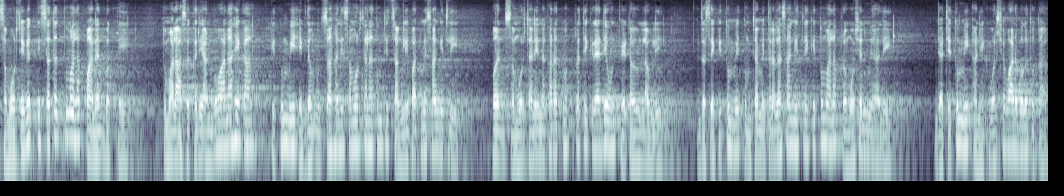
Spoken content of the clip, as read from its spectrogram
समोरची व्यक्ती सतत तुम्हाला पाण्यात बघते. तुम्हाला असं कधी अनुभव आला आहे का? की तुम्ही एकदम उत्साहाने समोरच्याला तुमची चांगली बातमी सांगितली पण समोरच्याने नकारात्मक प्रतिक्रिया देऊन फेटाळून लावली. जसे की तुम्ही तुमच्या मित्राला सांगितले की तुम्हाला प्रमोशन मिळाले ज्याची तुम्ही अनेक वर्ष वाट बघत होता.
